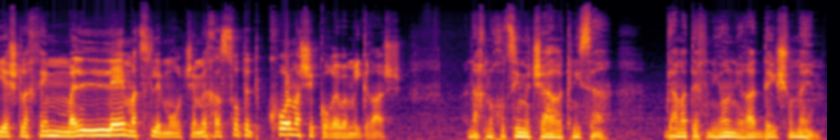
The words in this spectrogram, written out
יש לכם מלא מצלמות שמכסות את כל מה שקורה במגרש. אנחנו חוצים את שער הכניסה. גם הטכניון נראה די שומם.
